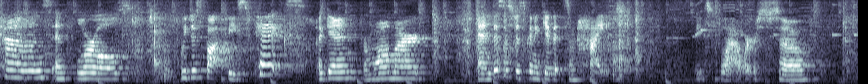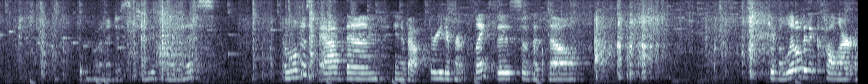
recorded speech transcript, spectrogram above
cones and florals. We just bought these picks, again, from Walmart. And this is just gonna give it some height, these flowers. So we wanna just do this. And we'll just add them in about three different places so that they'll give a little bit of color, a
